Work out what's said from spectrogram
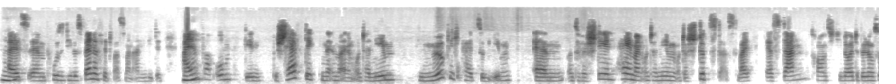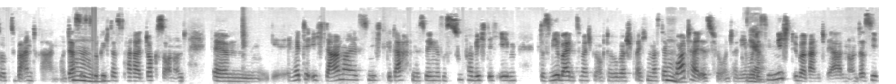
mhm. als ähm, positives Benefit, was man anbietet. Mhm. Einfach um den Beschäftigten in einem Unternehmen die Möglichkeit zu geben, ähm, und zu verstehen, hey, mein Unternehmen unterstützt das, weil erst dann trauen sich die Leute, Bildungsurlaub zu beantragen. Und das ist wirklich das Paradoxon. Und ähm, hätte ich damals nicht gedacht, und deswegen ist es super wichtig eben, dass wir beide zum Beispiel auch darüber sprechen, was der hm. Vorteil ist für Unternehmen ja. und dass sie nicht überrannt werden und dass sie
